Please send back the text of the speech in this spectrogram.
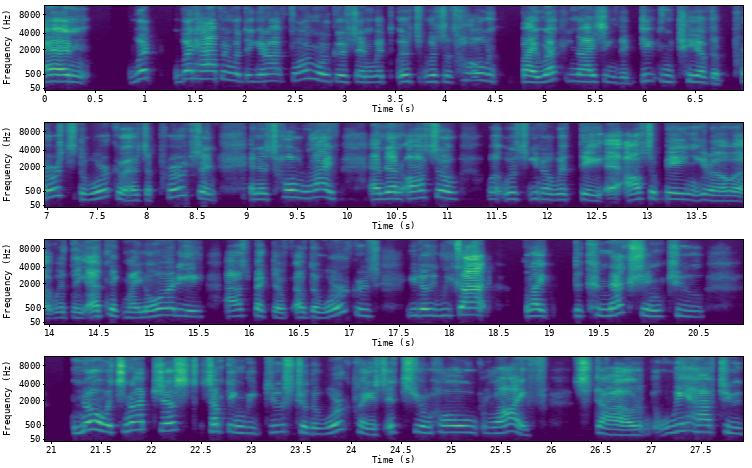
And what what happened with the United Farm Workers and with was, was this whole by recognizing the dignity of the person, the worker as a person and his whole life, and then also what was, you know, with the eh, also being, you know, uh, with the ethnic minority aspect of, of the workers, you know, we got like the connection to no, it's not just something reduced to the workplace, it's your whole life style. We have to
